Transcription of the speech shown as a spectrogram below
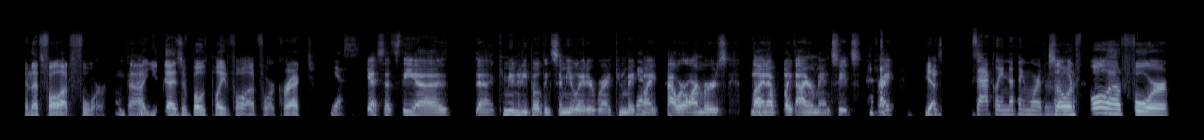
and that's Fallout 4. Okay. Uh, you guys have both played Fallout 4, correct? Yes. Yes, that's the uh, uh, community building simulator where I can make Yep. my power armors line up like Iron Man suits, right? Yes. Exactly. Nothing more than So that. So in Fallout 4,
